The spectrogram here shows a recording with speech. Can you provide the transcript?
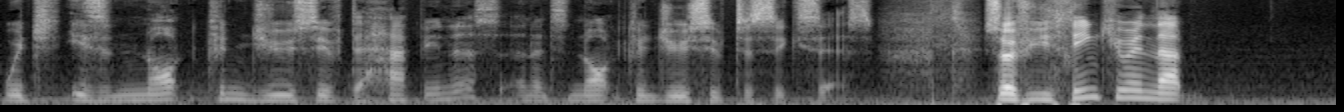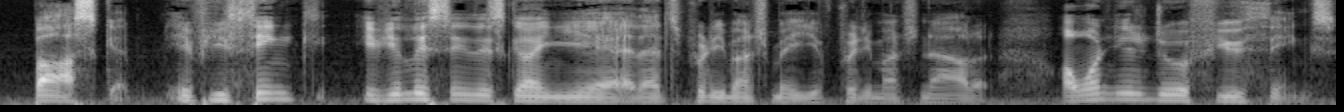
which is not conducive to happiness and it's not conducive to success. So if you think you're in that basket if you think if you're listening to this going yeah that's pretty much me you've pretty much nailed it i want you to do a few things.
